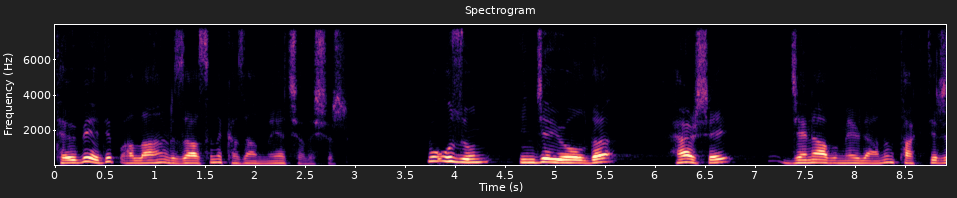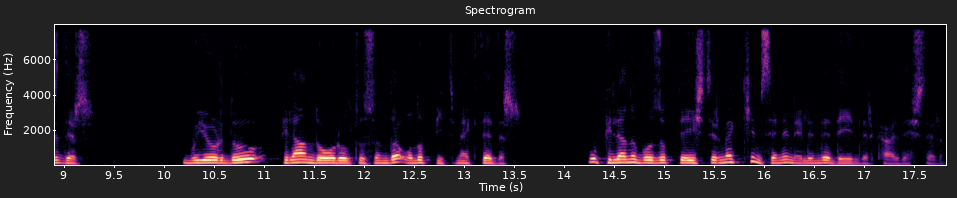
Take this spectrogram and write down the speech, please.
tevbe edip Allah'ın rızasını kazanmaya çalışır. Bu uzun, ince yolda her şey Cenab-ı Mevla'nın takdiridir. Buyurduğu plan doğrultusunda olup bitmektedir. Bu planı bozup değiştirmek kimsenin elinde değildir kardeşlerim.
